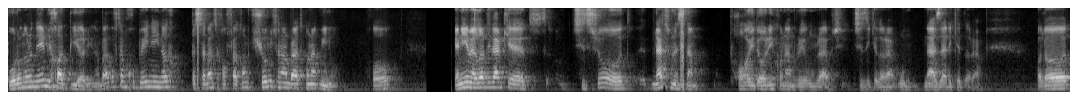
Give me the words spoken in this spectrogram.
برونو رو نمی‌خواد بیاری بعد گفتم خب بین اینا مثلا خب فکرم کیو می‌تونم رد کنم؟ اینو. خب؟ یعنی یه مقدار دیدم که چیز شد نتونستم پایداری کنم روی اون روش چیزی که دارم اون نظری که دارم. حالا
